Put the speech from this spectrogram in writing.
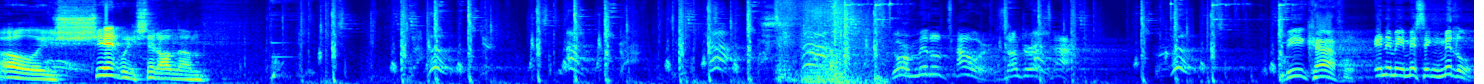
Holy shit, we shit on them. Your middle tower is under attack. Be careful. Enemy missing middle.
